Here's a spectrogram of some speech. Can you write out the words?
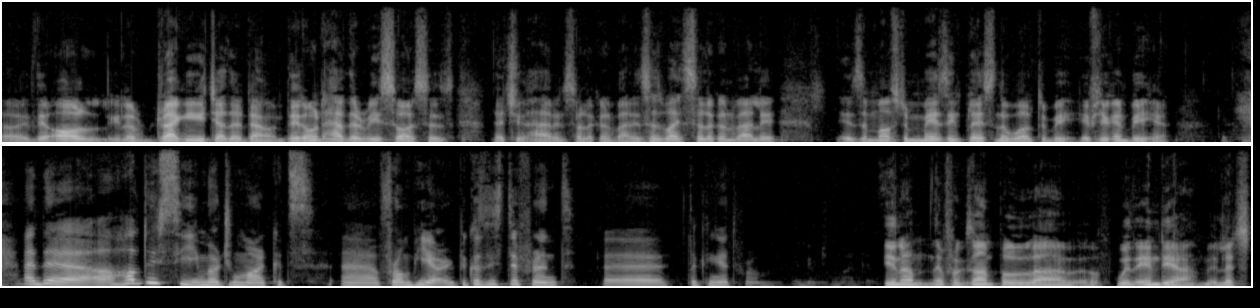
uh, they're all you know dragging each other down. They don't have the resources that you have in Silicon Valley. This is why Silicon Valley is the most amazing place in the world to be if you can be here. And uh, how do you see emerging markets uh, from here? Because it's different uh, looking at from emerging markets. You know, for example, uh, with India, let's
